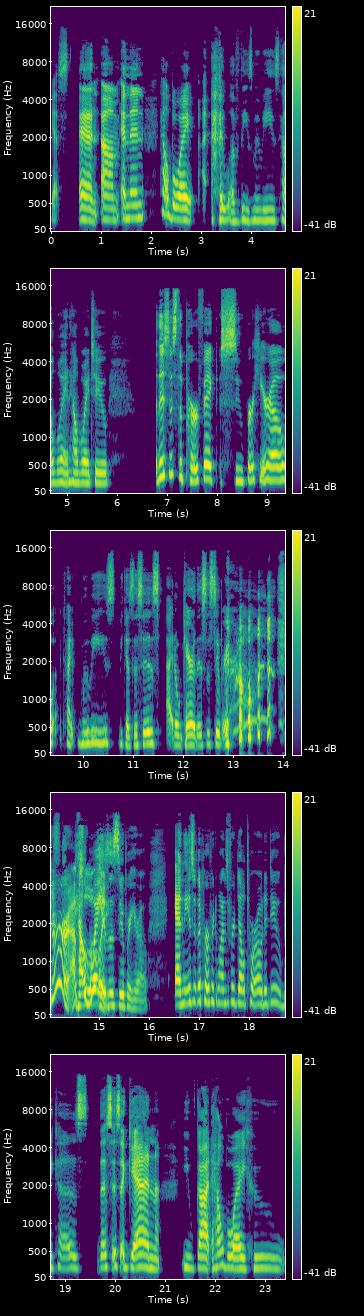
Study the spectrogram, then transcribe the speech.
yes, and um, and then Hellboy. I, I love these movies, Hellboy and Hellboy Two. This is the perfect superhero type movies because this is I don't care. This is superhero. Sure, absolutely. Hellboy is a superhero. And these are the perfect ones for Del Toro to do because this is again, you've got Hellboy who,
